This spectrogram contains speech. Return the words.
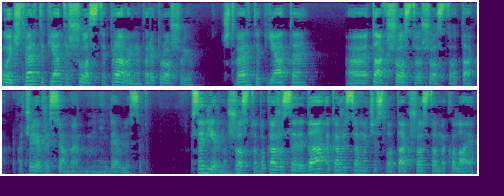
Ой, четверте, п'яте, шосте. Правильно, перепрошую. Четверте, п'яте. Е, так, шостого, шостого, так. А чого я вже сьоме дивлюся? Все вірно, шостого, бо кажу середа, а кажу сьоме число. Так, шостого Миколая.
